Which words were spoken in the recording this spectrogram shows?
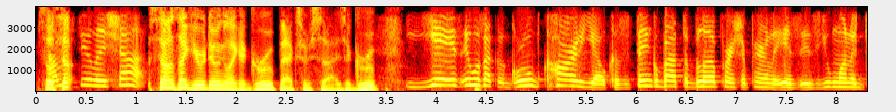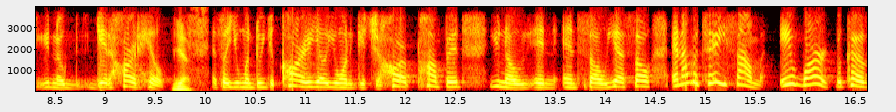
So I'm so- still in shock. Sounds like you were doing like a group exercise, a group. Yes, it was like a group cardio. Because the thing about the blood pressure apparently is is you want to you know get heart health. Yes. And so you want to do your cardio. You want to get your heart pumping. You know, and and so yeah. So and I'm gonna tell you something. It worked because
